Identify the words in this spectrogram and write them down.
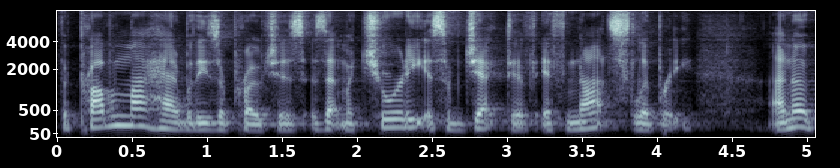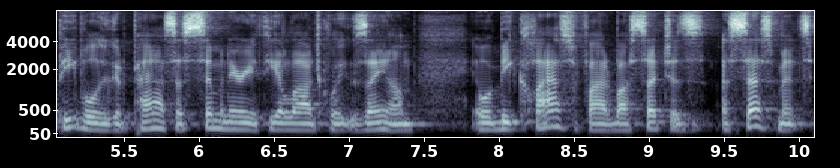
The problem I had with these approaches is that maturity is subjective, if not slippery. I know people who could pass a seminary theological exam and would be classified by such as assessments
